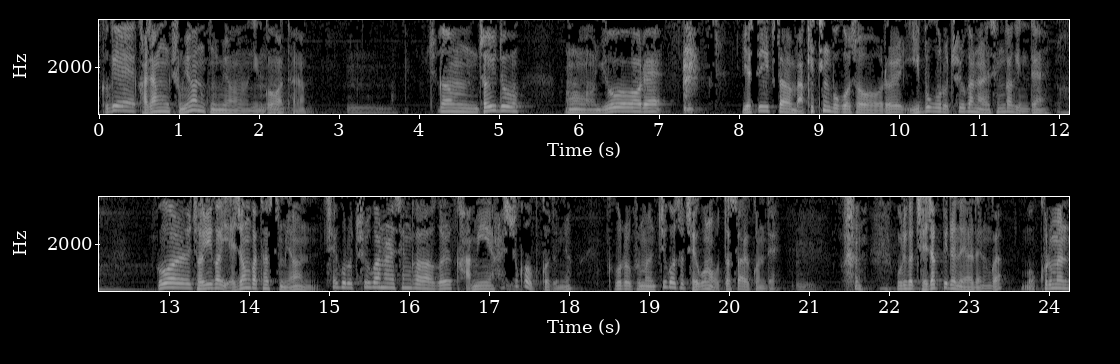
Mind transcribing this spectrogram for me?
그게 가장 중요한 국면인 것 같아요. 음, 지금 저희도 어, 6월에 예스24 마케팅 보고서를 e-book으로 출간할 생각인데 그걸 저희가 예전 같았으면 책으로 출간할 생각을 감히 할 수가 없거든요. 그거를 그러면 찍어서 재고는 어디다 쌓을 건데 음. 우리가 제작비를 내야 되는 거야? 뭐 그러면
